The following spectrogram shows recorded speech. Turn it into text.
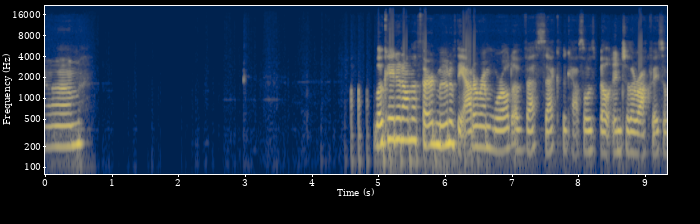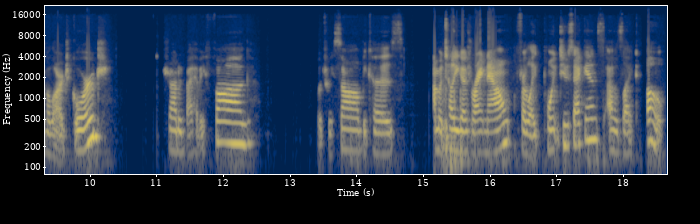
Um, located on the third moon of the outer rim world of Vassek, the castle is built into the rock face of a large gorge, shrouded by heavy fog, which we saw because I'm gonna tell you guys right now, for like 0.2 seconds, I was like, oh,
